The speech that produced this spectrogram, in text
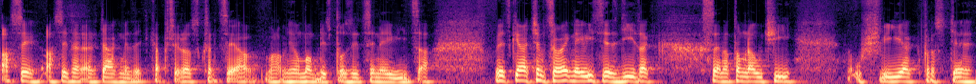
asi, asi ten erťák mi teďka přirost k srdci a hlavně ho mám k dispozici nejvíc a vždycky na čem člověk nejvíc jezdí, tak se na tom naučí už ví, jak prostě,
